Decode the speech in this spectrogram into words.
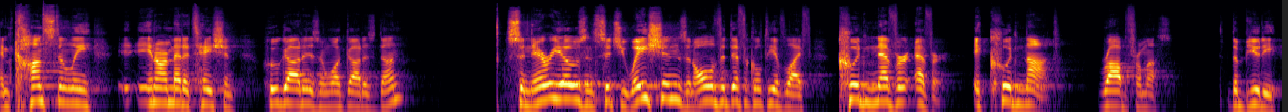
and constantly in our meditation who God is and what God has done, scenarios and situations and all of the difficulty of life could never, ever, it could not rob from us the beauty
